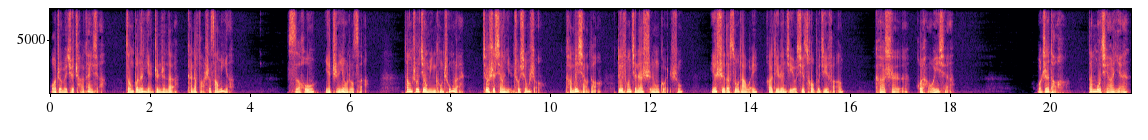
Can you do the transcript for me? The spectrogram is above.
我准备去查看一下，总不能眼睁睁的看着法师丧命啊！似乎也只有如此！当初救明空出来，就是想引出凶手，可没想到对方竟然使用鬼术，也使得苏大为和狄仁杰有些猝不及防。可是会很危险！我知道，但目前而言，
